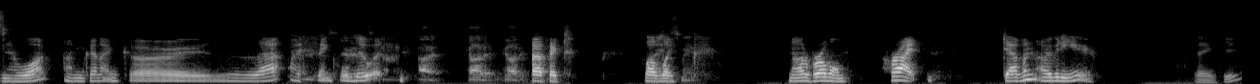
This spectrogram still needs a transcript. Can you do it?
You know what? I'm gonna go that. I There think we'll do is. it. Got it. Got it. Got it. got it. Perfect. Lovely. Thanks. Not a problem. All right. Davin, over to you. Thank you.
